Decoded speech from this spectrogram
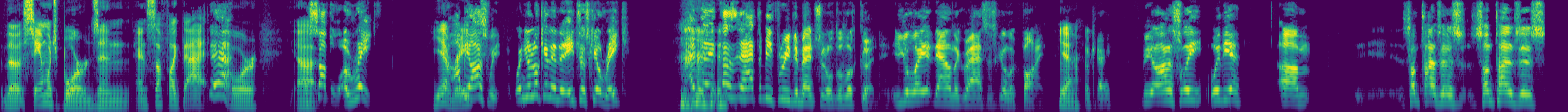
the sandwich boards and and stuff like that. Yeah. Or a uh, shovel, a rake. yeah, I'll be honest with you. When you're looking at an HO scale rake, it doesn't have to be three dimensional to look good. You can lay it down the grass; it's going to look fine. Yeah. Okay. Be honestly with you, um, sometimes there's sometimes there's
